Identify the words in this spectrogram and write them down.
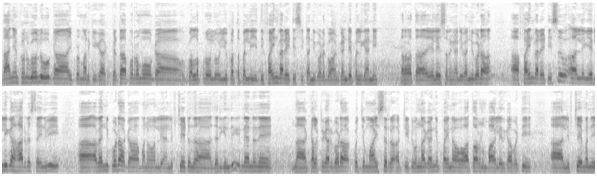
ధాన్యం కొనుగోలు ఇప్పుడు మనకి ఇక పిఠాపురము గా- గొల్లప్రోలు కొత్తపల్లి ఇది ఫైన్ వెరైటీస్ ఇటన్నీ కూడా గండేపల్లి కానీ తర్వాత ఏలేశ్వరం కానీ ఇవన్నీ కూడా ఫైన్ వెరైటీస్ ఎర్లీగా హార్వెస్ట్ అయినవి అవన్నీ కూడా ఒక మనం లిఫ్ట్ చేయడం జరిగింది. నిన్ననే నా కలెక్టర్ గారు కూడా కొంచెం మాయిశ్చర్ అటు ఇటు ఉన్నా కానీ పైన వాతావరణం బాగలేదు కాబట్టి లిఫ్ట్ చేయమని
